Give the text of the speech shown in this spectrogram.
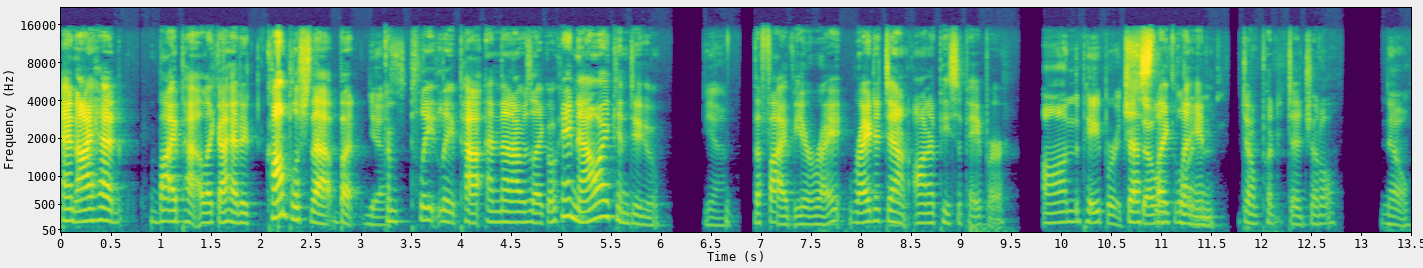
And I had bypass, like I had accomplished that, but Yes. completely pat. And then I was like, okay, now I can do Yeah. the five year, right? Write it down on a piece of paper, On the paper, it's just so like important. Lane. Don't put it digital. No,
